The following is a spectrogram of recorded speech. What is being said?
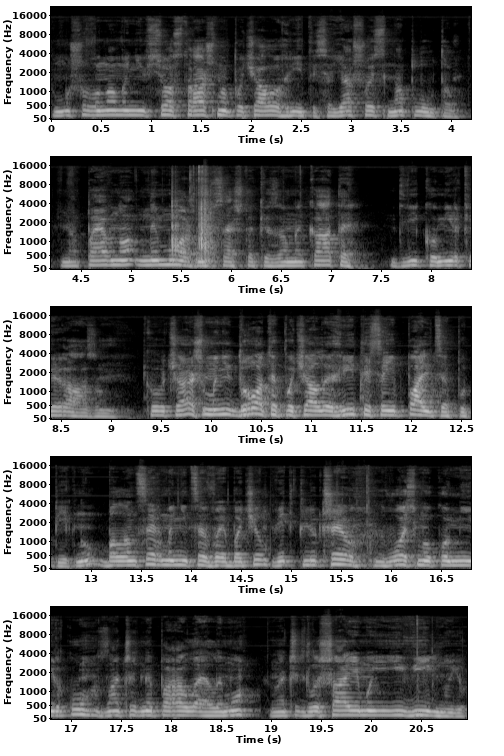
тому що воно мені все страшно почало грітися. Я щось наплутав. Напевно, не можна все ж таки замикати дві комірки разом. Коротше, аж мені дроти почали грітися і пальця попік. Ну, балансир мені це вибачив. Відключив восьму комірку, значить не паралелимо. Значить, лишаємо її вільною.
